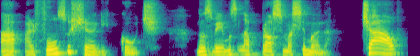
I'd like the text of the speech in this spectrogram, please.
a Alfonso Chang Coach. Nos vemos na próxima semana. Tchau!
